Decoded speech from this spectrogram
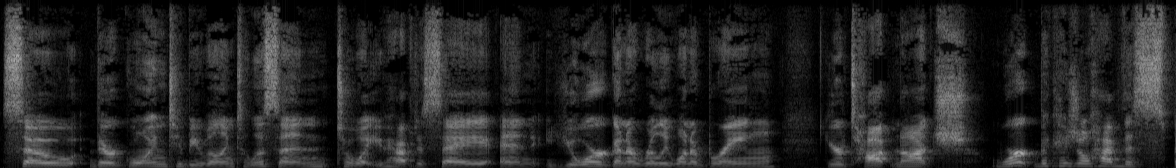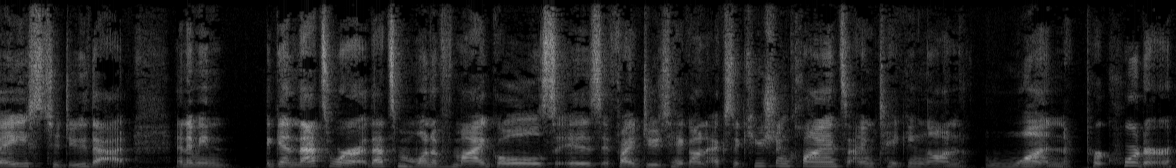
so they're going to be willing to listen to what you have to say and you're going to really want to bring your top notch work because you'll have this space to do that. And i mean again that's where that's one of my goals is if i do take on execution clients i'm taking on one per quarter.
